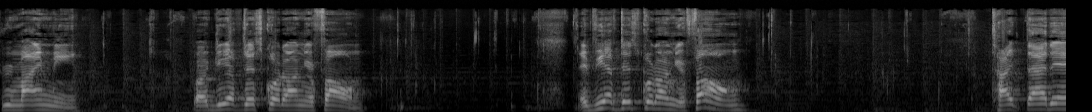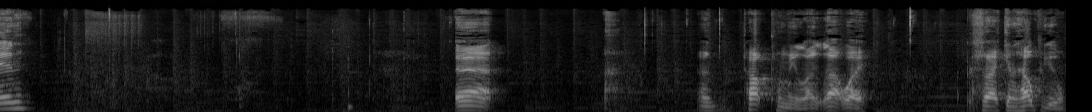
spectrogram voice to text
Remind me. Or do you have Discord on your phone? If you have Discord on your phone, type that in. And, and talk to me like that way. So I can help you.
